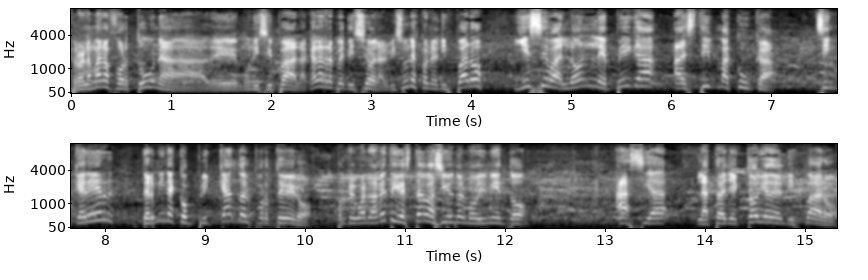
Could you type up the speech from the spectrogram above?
Pero la mala fortuna de Municipal. Acá la repetición, Alvisures con el disparo y ese balón le pega a Steve Macuca. Sin querer termina complicando al portero. Porque el guardameta ya estaba haciendo el movimiento hacia la trayectoria del disparo.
